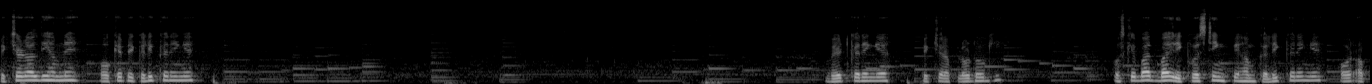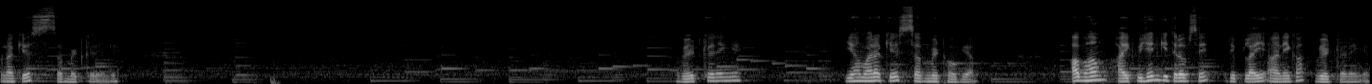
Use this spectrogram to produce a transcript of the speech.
पिक्चर डाल दी हमने ओके पे क्लिक करेंगे। वेट करेंगे पिक्चर अपलोड होगी। उसके बाद बाय रिक्वेस्टिंग पे हम क्लिक करेंगे और अपना केस सबमिट करेंगे। वेट करेंगे। ये हमारा केस सबमिट हो गया। अब हम हाइक विजन की तरफ़ से रिप्लाई आने का वेट करेंगे।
